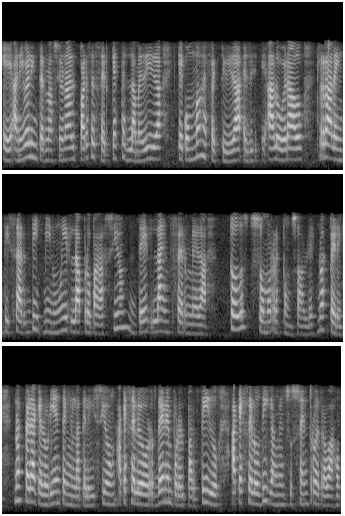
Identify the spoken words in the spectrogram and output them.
eh, a nivel internacional parece ser que esta es la medida que con más efectividad ha logrado ralentizar, disminuir la propagación de la enfermedad todos somos responsables. No esperen, no espera que lo orienten en la televisión, a que se le ordenen por el partido, a que se lo digan en su centro de trabajo.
